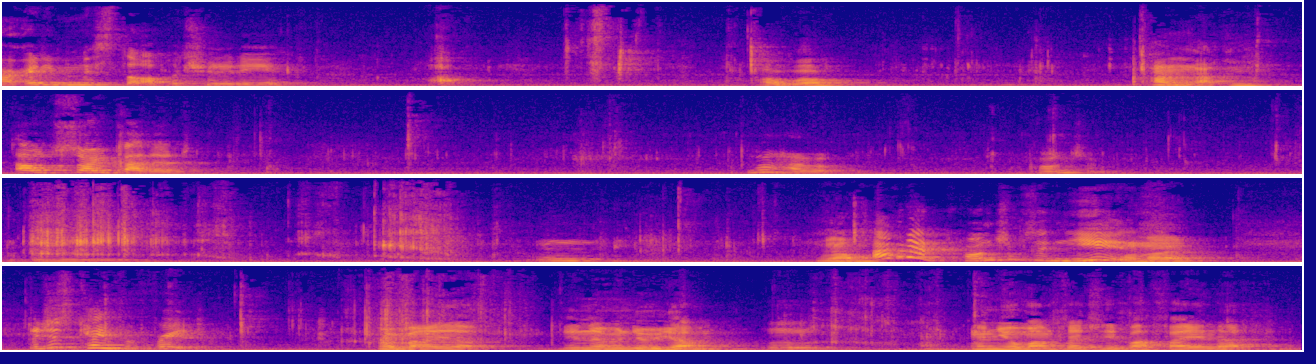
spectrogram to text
I already missed the opportunity. oh well. Unlucky. I was so gutted. I'm gonna have it. Crunch it. Mm. Mm. Yum. I haven't had prawn chips in years. I know. It just came for free. Remember, how you, know when you were young Mm. and your mum's actually buffet and that?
